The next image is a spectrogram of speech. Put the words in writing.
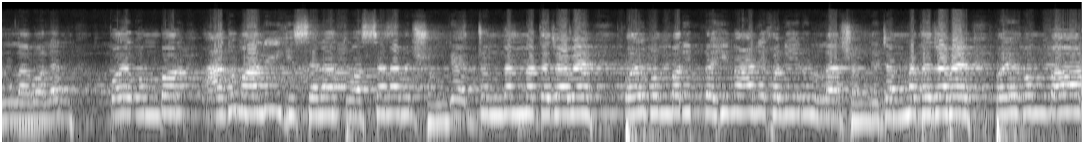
আল্লাহ বলেন পয়গম্বর আদম আলী হিসালামের সঙ্গে একজন জান্নাতে যাবে। পয়গম্বর ইব্রাহিম আলী খলিলুল্লাহর সঙ্গে জান্নাতে যাবে। পয়গম্বর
